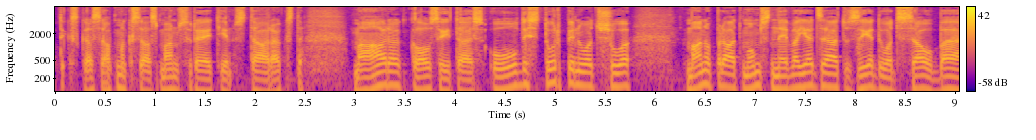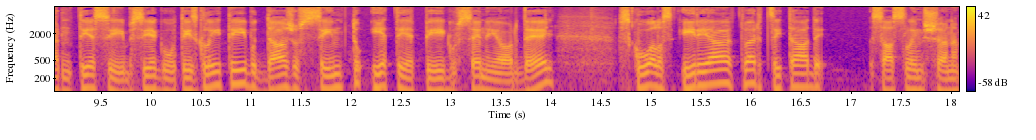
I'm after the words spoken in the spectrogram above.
notiks, kas apmaksās manus rēķinus? Tā raksta Māra, klausītājs Uldis turpinot šo. Manuprāt, mums nevajadzētu ziedot savu bērnu tiesības iegūt izglītību dažu simtu ietiepīgu senioru dēļ. Skolas ir jāatver, citādi saslimšana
